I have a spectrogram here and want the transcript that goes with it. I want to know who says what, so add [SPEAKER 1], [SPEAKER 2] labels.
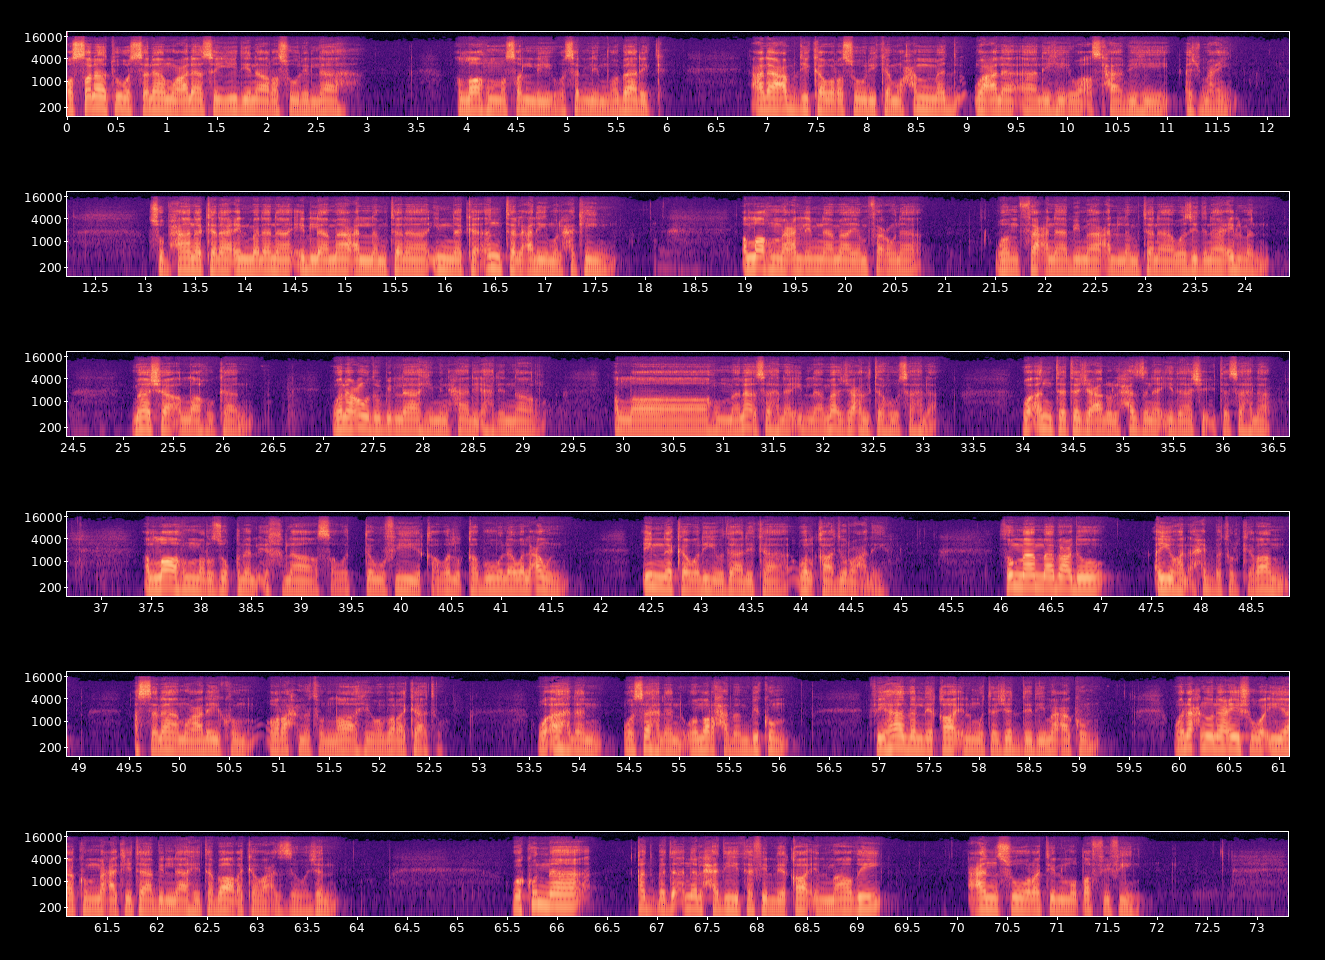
[SPEAKER 1] والصلاة والسلام على سيدنا رسول الله. اللهم صل وسلم وبارك على عبدك ورسولك محمد وعلى آله وأصحابه أجمعين. سبحانك لا علم لنا إلا ما علمتنا إنك أنت العليم الحكيم. اللهم علمنا ما ينفعنا وانفعنا بما علمتنا وزدنا علما. ما شاء الله كان. ونعوذ بالله من حال أهل النار. اللهم لا سهل إلا ما جعلته سهلا وأنت تجعل الحزن إذا شئت سهلا. اللهم ارزقنا الإخلاص والتوفيق والقبول والعون إنك ولي ذلك والقادر عليه. ثم أما بعد أيها الأحبة الكرام السلام عليكم ورحمة الله وبركاته. واهلا وسهلا ومرحبا بكم في هذا اللقاء المتجدد معكم. ونحن نعيش وإياكم مع كتاب الله تبارك وعز وجل. وكنا قد بدأنا الحديث في اللقاء الماضي عن سورة المطففين.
